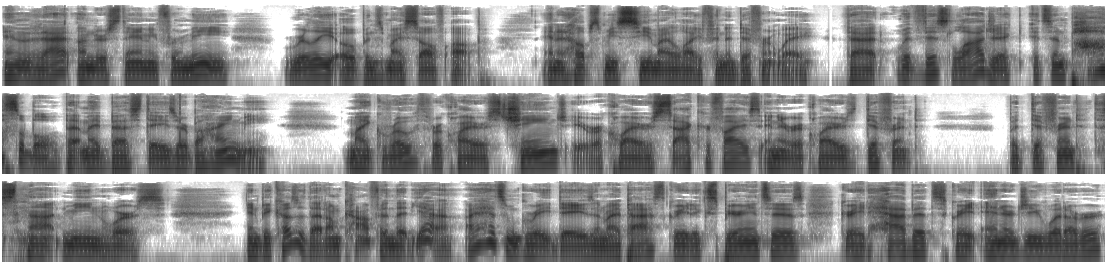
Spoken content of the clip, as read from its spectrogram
And that understanding for me really opens myself up and it helps me see my life in a different way. That with this logic, it's impossible that my best days are behind me. My growth requires change, it requires sacrifice, and it requires different. But different does not mean worse. And because of that, I'm confident that, yeah, I had some great days in my past, great experiences, great habits, great energy, whatever.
